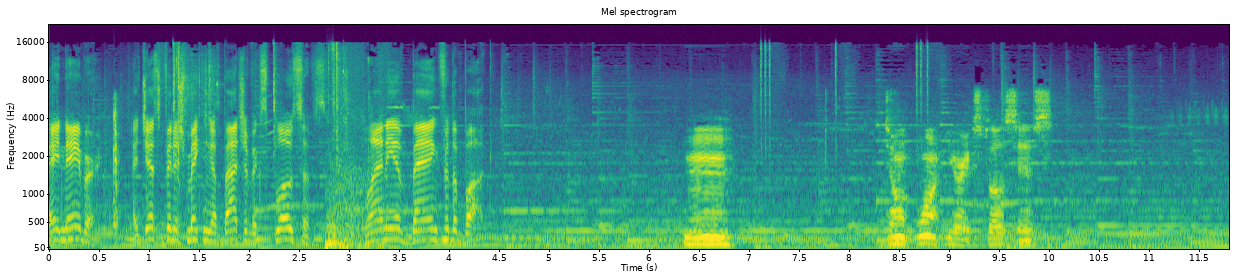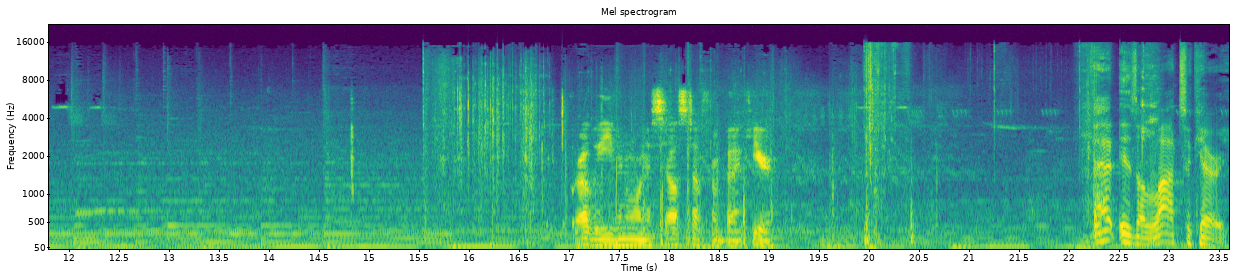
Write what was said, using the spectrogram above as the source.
Hey, neighbor, I just finished making a batch of explosives. Plenty of bang for the buck. Hmm. Don't want your explosives. Probably even want to sell stuff from back here. That is a lot to carry.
